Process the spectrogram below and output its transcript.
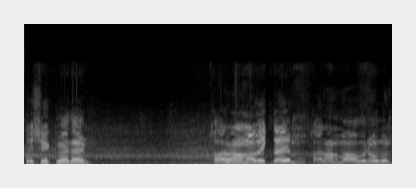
Teşekkür ederim. Kanalıma bekleyeyim. Kanalıma abone olun.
